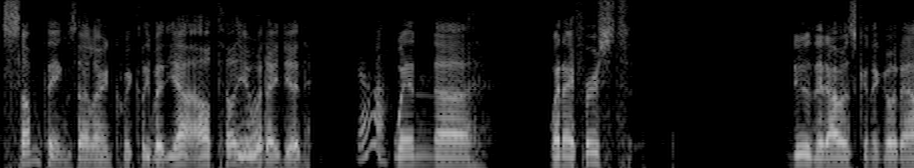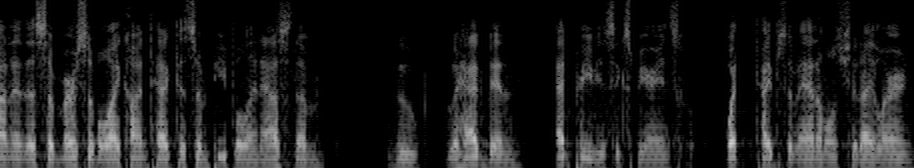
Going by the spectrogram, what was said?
some things I learned quickly, but yeah, I'll tell you mm -hmm. what I did. Yeah. When, uh, when I first knew that I was going to go down in the submersible, I contacted some people and asked them who, who had been, had previous experience, what types of animals should I learn?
